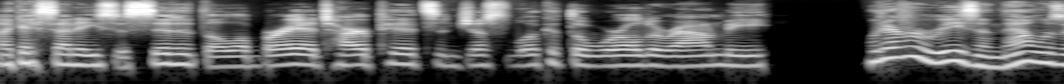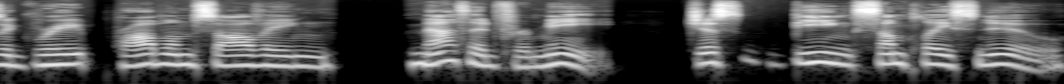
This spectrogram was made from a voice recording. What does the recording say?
Like I said, I used to sit at the La Brea tar pits and just look at the world around me. Whatever reason, that was a great problem solving method for me, just being someplace new.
